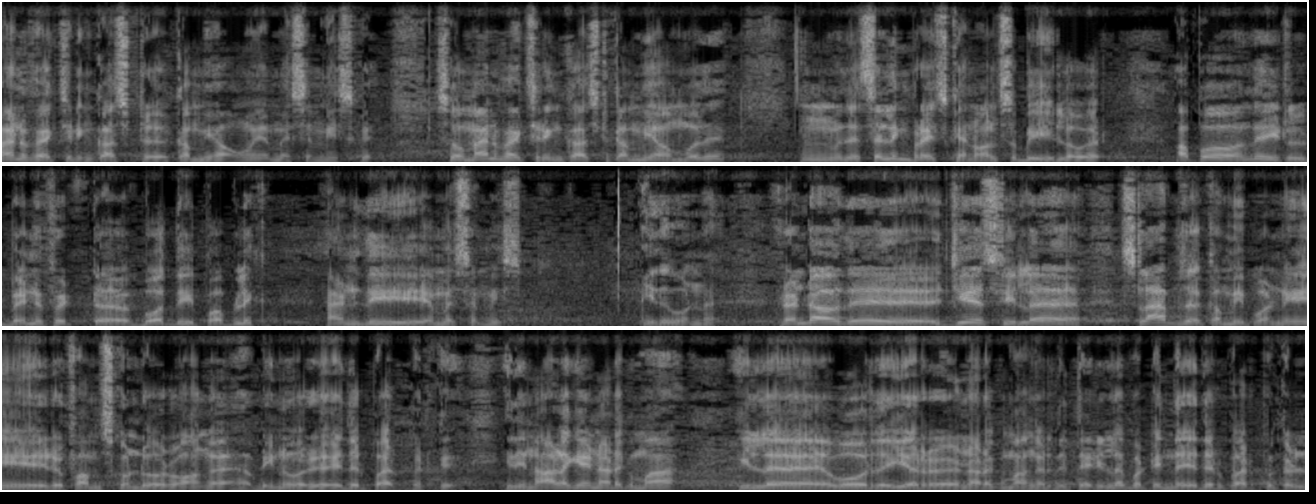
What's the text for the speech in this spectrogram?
மேனுஃபேக்சரிங் காஸ்ட் கம்மியாகும் எம்எஸ்எம்இஸ்க்கு ஸோ மேனுஃபேக்சரிங் காஸ்ட் கம்மியாகும்போது the selling price can also be lower அப்போது வந்து it will benefit both the public and the MSMEs இது ஒன்று ரெண்டாவது ஜிஎஸ்டியில் ஸ்லாப்ஸை கம்மி பண்ணி ரிஃபார்ம்ஸ் கொண்டு வருவாங்க அப்படின்னு ஒரு எதிர்பார்ப்பு இருக்குது இது நாளைக்கே நடக்குமா? இல்லை ஓவர் த இயர் நடக்குமாங்கிறது தெரியல பட் இந்த எதிர்பார்ப்புகள்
